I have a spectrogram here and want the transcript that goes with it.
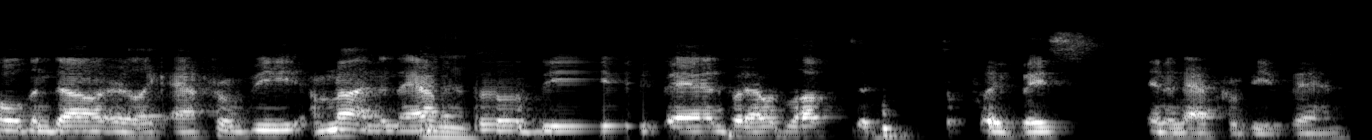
holding down or like Afrobeat. I'm not in an. Afrobeat mm. band, but I would love to, to play bass in an Afrobeat band.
